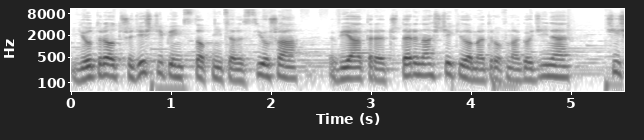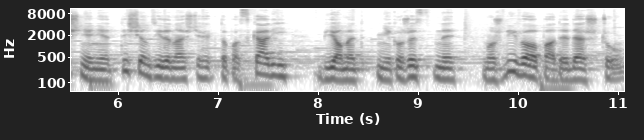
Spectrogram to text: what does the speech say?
Jutro 35 stopni Celsjusza, wiatr 14 km na godzinę, ciśnienie 1011 hektopaskali, biometr niekorzystny, możliwe opady deszczu.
